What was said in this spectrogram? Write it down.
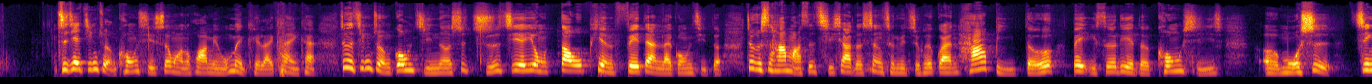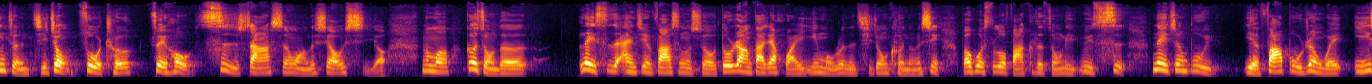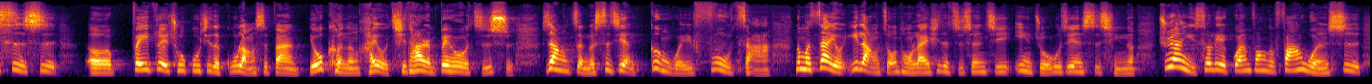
直接精准空袭身亡的画面，我们也可以来看一看。这个精准攻击呢，是直接用刀片、飞弹来攻击的。这个是哈马斯旗下的圣城旅指挥官哈比德被以色列的空袭呃模式精准击中，坐车最后刺杀身亡的消息哦。那么各种的。类似的案件发生的时候，都让大家怀疑阴谋论的其中可能性，包括斯洛伐克的总理遇刺，内政部。也发布认为疑似是呃非最初估计的孤狼式犯案，有可能还有其他人背后的指使，让整个事件更为复杂。那么再有伊朗总统莱西的直升机硬着陆这件事情呢，居然以色列官方的发文是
